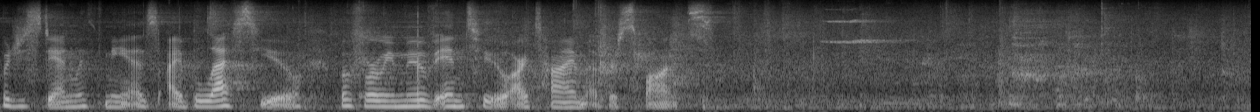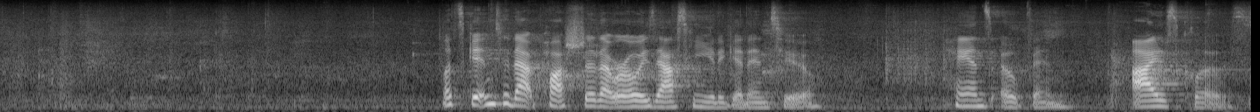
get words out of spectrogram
Would you stand with me as I bless you before we move into our time of response? Let's get into that posture that we're always asking you to get into. Hands open, eyes closed.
